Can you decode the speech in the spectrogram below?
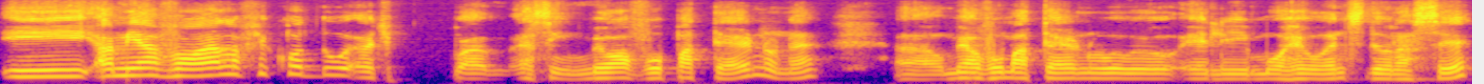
E a minha avó, ela ficou doente. Tipo, assim, meu avô paterno, né? Uh, o meu avô materno, ele morreu antes de eu nascer.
